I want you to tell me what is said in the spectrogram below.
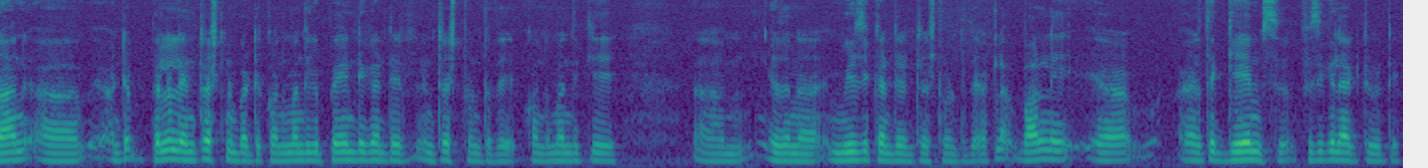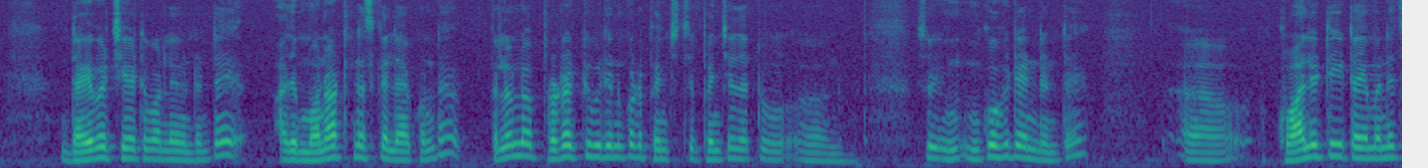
దాని అంటే పిల్లల ఇంట్రెస్ట్ని బట్టి కొంతమందికి పెయింటింగ్ అంటే ఇంట్రెస్ట్ ఉంటుంది కొంతమందికి ఏదైనా మ్యూజిక్ అంటే ఇంట్రెస్ట్ ఉంటుంది అట్లా వాళ్ళని లేకపోతే అయితే గేమ్స్ ఫిజికల్ యాక్టివిటీ డైవర్ట్ చేయటం వల్ల ఏంటంటే అది మొనాటనస్గా లేకుండా పిల్లల్లో ప్రొడక్టివిటీని కూడా పెంచు పెంచేటట్టు సో ఇంకొకటి ఏంటంటే క్వాలిటీ టైం అనేది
